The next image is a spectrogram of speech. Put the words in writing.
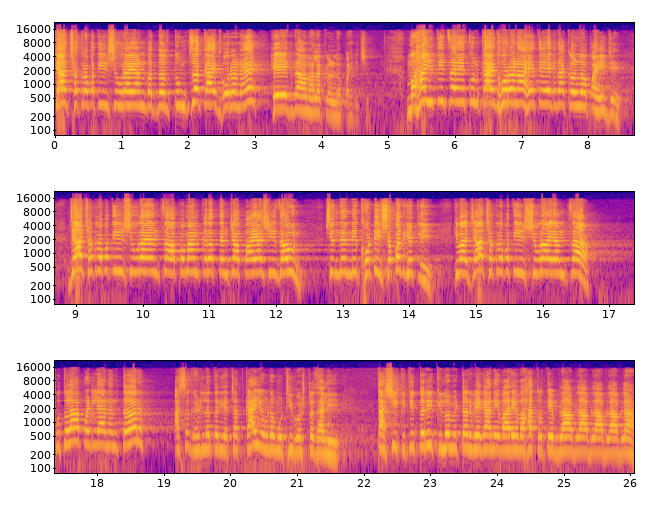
त्या छत्रपती शिवरायांबद्दल तुमचं काय धोरण आहे हे एकदा आम्हाला कळलं पाहिजे. महायुतीचं एकूण काय धोरण आहे ते एकदा कळलं पाहिजे. ज्या छत्रपती शिवरायांचा अपमान करत त्यांच्या पायाशी जाऊन शिंदेंनी खोटी शपथ घेतली किंवा ज्या छत्रपती शिवरायांचा पुतळा पडल्यानंतर असं घडलं तर याच्यात काय एवढं मोठी गोष्ट झाली? ताशी कितीतरी किलोमीटर वेगाने वारे वाहत होते blah blah blah blah blah.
